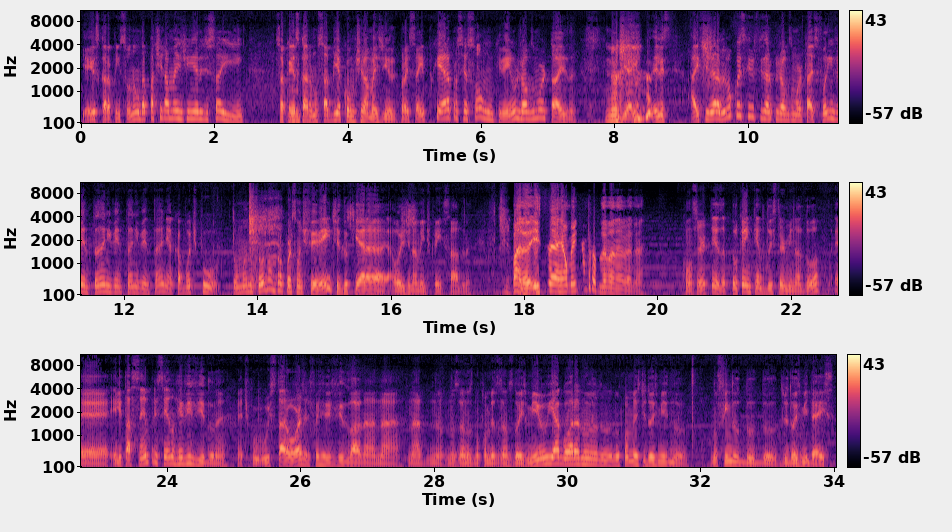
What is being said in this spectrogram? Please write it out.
E aí os caras pensou, não, dá pra tirar mais dinheiro disso aí, hein? Só que aí os caras não sabiam como tirar mais dinheiro pra isso aí, porque era pra ser só um, que nem os Jogos Mortais, né? e aí eles. Aí fizeram a mesma coisa que eles fizeram com os Jogos Mortais. Foram inventando, inventando, inventando, e acabou, tipo, tomando toda uma proporção diferente do que era originalmente pensado, né? Mano, isso é realmente um problema, né, velho? Com certeza. Pelo que eu entendo do Exterminador, é, ele tá sempre sendo revivido, né? É tipo, o Star Wars ele foi revivido lá na, na, na no, nos anos, no começo dos anos 2000 e agora no, no, no começo de 2000, no, no fim do, do, do, de 2010.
